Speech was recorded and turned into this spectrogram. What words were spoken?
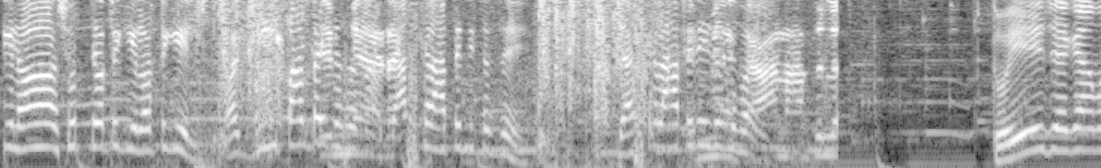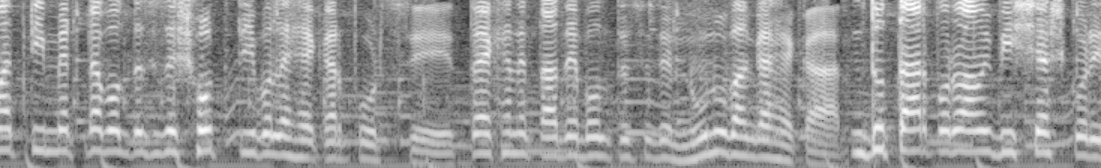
কিল হ্যাঁ সত্যি অটে কিল অটে কিল ভাই গুলি পাল্টাইতেছে না হাতে নিতেছে। ডাসকাল হাতে নিতেছে ভাই। তো এই জায়গায় আমার টিমমেটরা বলতেছে যে সত্যি বলে হ্যাকার পড়ছে। তো এখানে তাদের বলতেছে যে নুনু ভাঙ্গা হ্যাকার কিন্তু তারপরেও আমি বিশ্বাস করি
